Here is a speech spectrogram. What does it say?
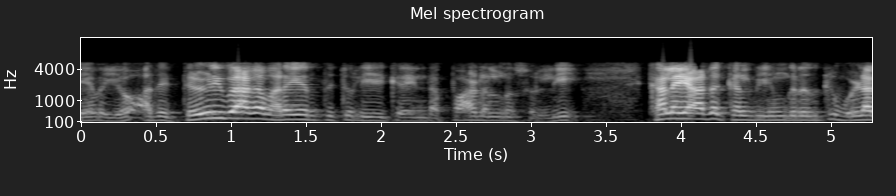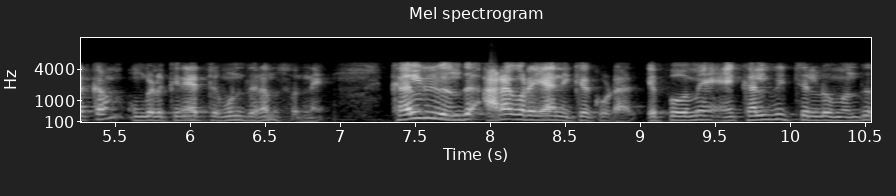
தேவையோ அதை தெளிவாக வரையறுத்து சொல்லியிருக்கிறேன் இந்த பாடல்னு சொல்லி கலையாத கல்விங்கிறதுக்கு விளக்கம் உங்களுக்கு நேற்று முன்தினம் சொன்னேன். கல்வி வந்து அறகுறையாக நிற்கக்கூடாது எப்போவுமே கல்வி செல்வம் வந்து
